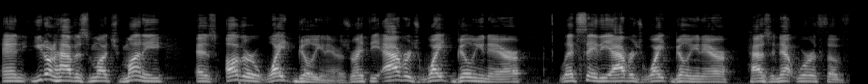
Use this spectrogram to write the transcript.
and you don't have as much money as other white billionaires, right? The average white billionaire, let's say the average white billionaire has a net worth of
